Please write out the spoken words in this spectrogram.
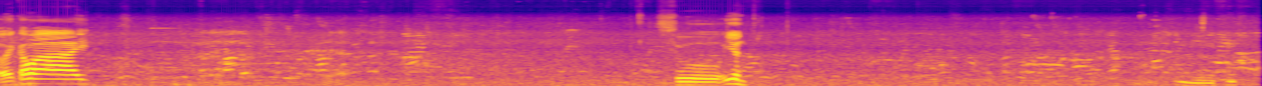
Kaway kaway! So, yun. Mhm.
